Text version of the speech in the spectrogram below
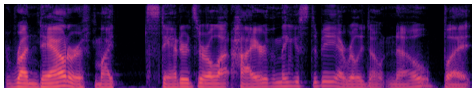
run down or if my standards are a lot higher than they used to be. I really don't know, but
